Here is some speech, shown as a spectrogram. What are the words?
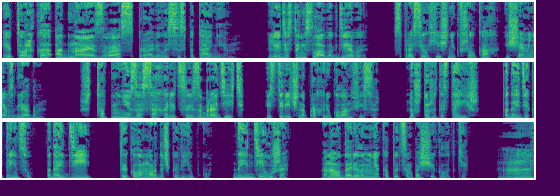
И только одна из вас справилась с испытанием. «Леди Станислава, где вы?» — спросил хищник в шелках, ища меня взглядом. «Чтоб мне засахариться и забродить», — истерично прохрюкала Анфиса. «Ну что же ты стоишь? Подойди к принцу, подойди!» — тыкала мордочкой в юбку. «Да иди уже!» Она ударила меня копытцем по щиколотке. «М-м-м»,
